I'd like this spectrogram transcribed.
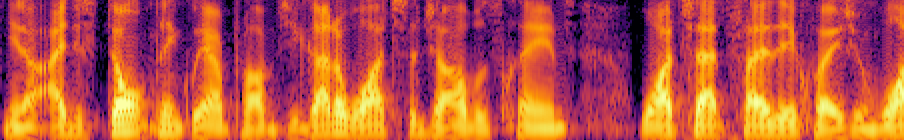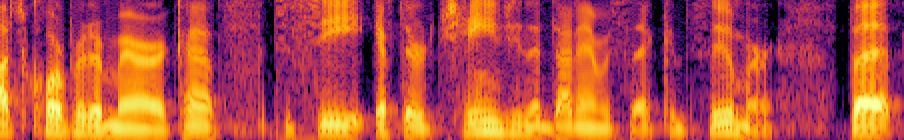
you know, I just don't think we have problems. You got to watch the jobless claims, watch that side of the equation, watch corporate America to see if they're changing the dynamics of that consumer. But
